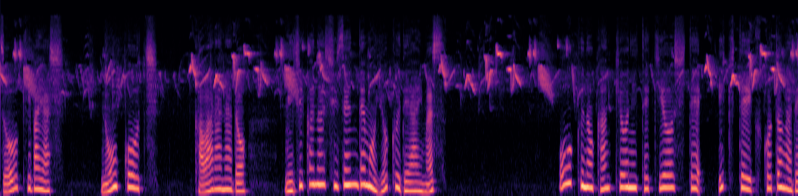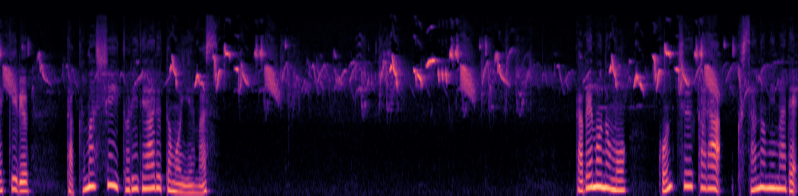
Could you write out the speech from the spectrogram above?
雑木林、農耕地、河原など身近な自然でもよく出会います。多くの環境に適応して生きていくことができるたくましい鳥であるとも言えます。食べ物も昆虫から草の実まで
